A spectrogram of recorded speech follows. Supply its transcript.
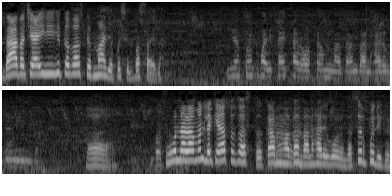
दादाची आई ही इथंच असतात माझ्या पशीच बसायला. येतो बाई काय करावं काम ना हा. उन्हाळा म्हणलं की असंच असतं. काम ना धंदा आणि हरी गोविंदा. सरपलीकड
